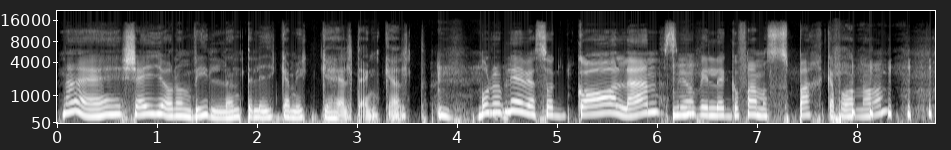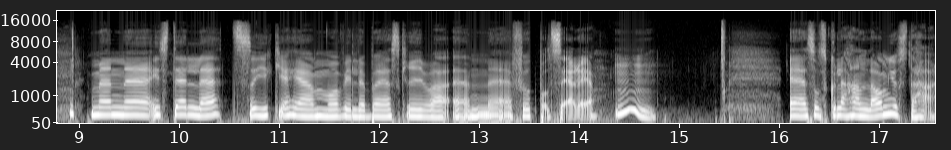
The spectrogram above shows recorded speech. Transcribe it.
nej, tjejer de vill inte lika mycket helt enkelt. Mm. Och då blev jag så galen så jag mm. ville gå fram och sparka på honom. Men eh, istället så gick jag hem och ville börja skriva en eh, fotbollsserie. Mm. Eh, som skulle handla om just det här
